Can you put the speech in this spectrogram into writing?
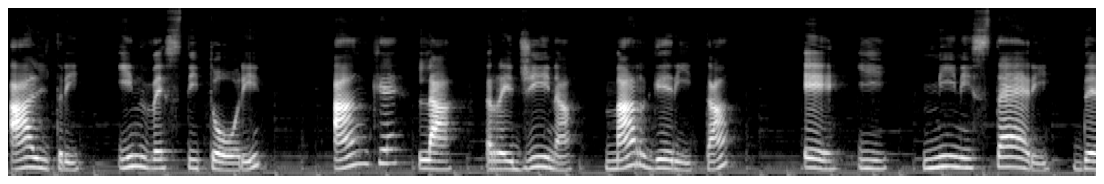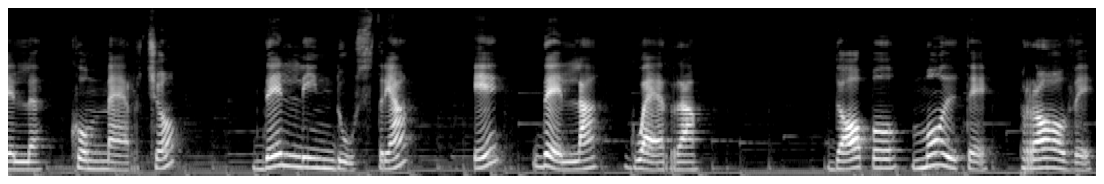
altri investitori anche la regina Margherita e i ministeri del commercio, dell'industria e della guerra. Dopo molte prove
